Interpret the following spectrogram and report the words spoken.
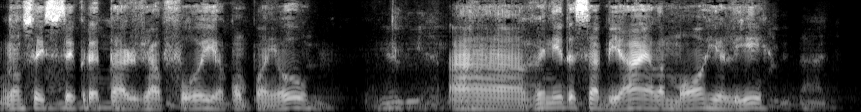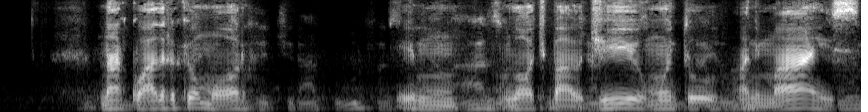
não sei se o secretário já foi, acompanhou, a Avenida Sabiá, ela morre ali na quadra que eu moro. E um lote baldio, muito animais,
